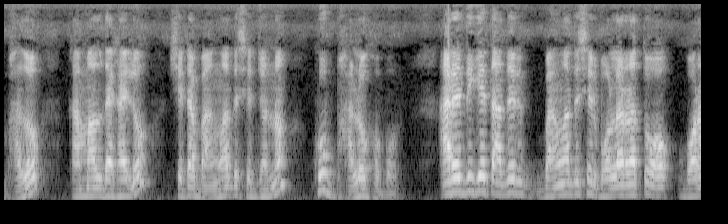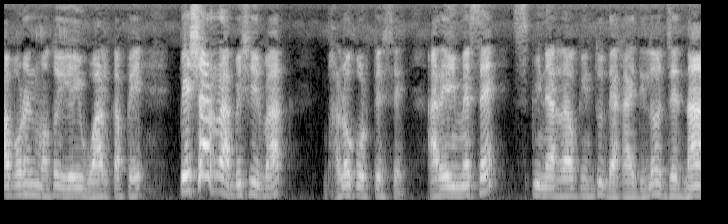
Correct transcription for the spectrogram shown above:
ভালো কামাল দেখাইলো। সেটা বাংলাদেশের জন্য খুব ভালো খবর। আর এদিকে তাদের বাংলাদেশের বলাররা তো বরাবরের মতো এই ওয়ার্ল্ড কাপে পেশাররা বেশিরভাগ ভালো করতেছে। আর এই ম্যাচে স্পিনাররাও কিন্তু দেখাই দিল যে না,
